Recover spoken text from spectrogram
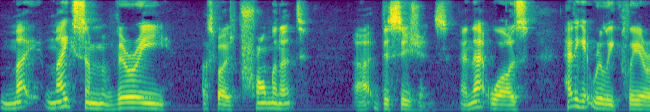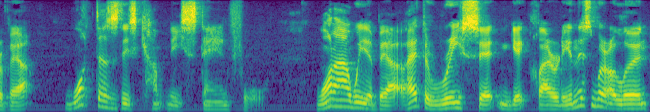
make, some very, I suppose, prominent uh, decisions, and that was had to get really clear about what does this company stand for? What are we about? I had to reset and get clarity. And this is where I learned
